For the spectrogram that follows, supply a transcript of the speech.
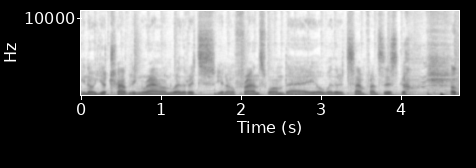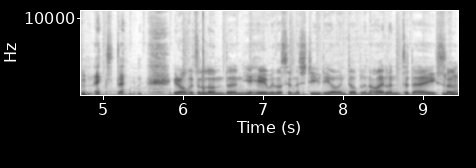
you know, you're traveling around, whether it's you know France one day or whether it's San Francisco the next day. You're over to London. You're here with us in the studio in Dublin, Ireland today. So,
